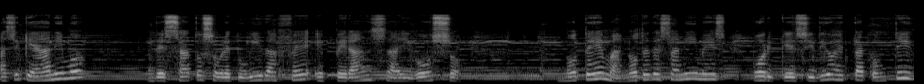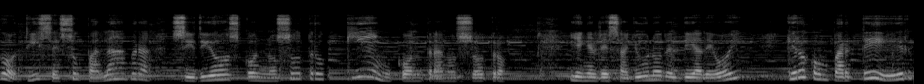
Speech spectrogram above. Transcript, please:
Así que ánimo, desato sobre tu vida fe, esperanza y gozo no temas, no te desanimes, porque si Dios está contigo, dice su palabra, si Dios con nosotros, ¿quién contra nosotros? Y en el desayuno del día de hoy, quiero compartir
